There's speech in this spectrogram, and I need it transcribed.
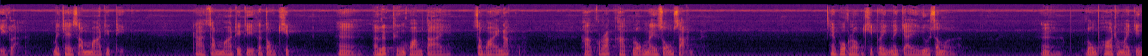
อีกละไม่ใช่สัมมาทิฏฐิ ถ้าสัมมาทิฏฐิก็ต้องคิด ระลึกถึงความตายสบายนัก หากรักหักหลงในสงสาร ให้พวกเราคิดไว้ในใจอยู่เสมอหลวงพ่อทำไมจึง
